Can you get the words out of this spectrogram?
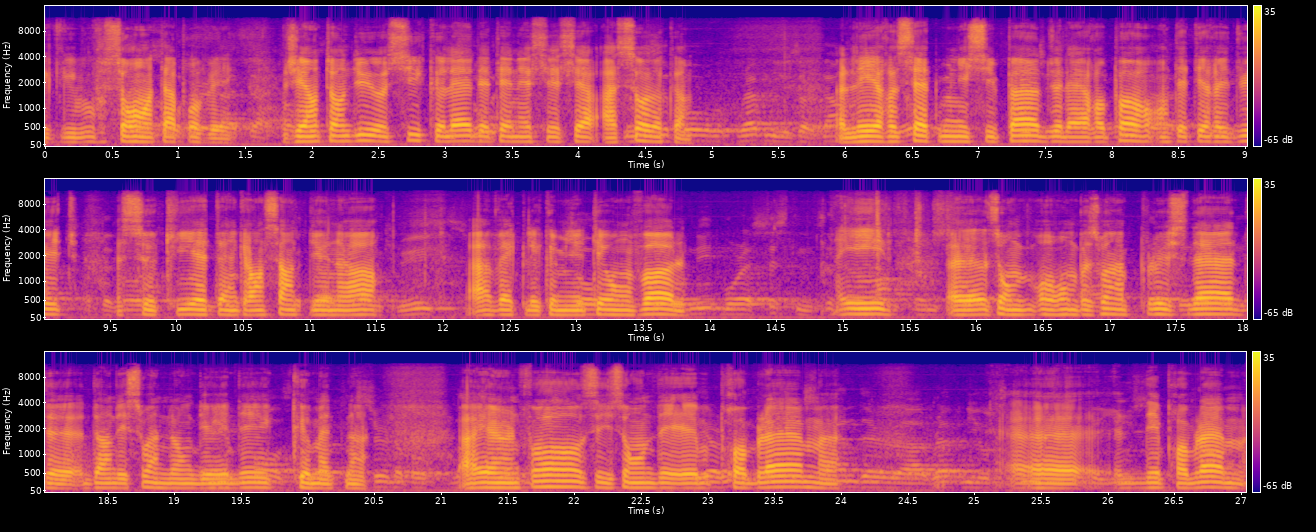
et, qui seront approuvés. J'ai entendu aussi que l'aide était nécessaire à Solocum. Les recettes municipales de l'aéroport ont été réduites, ce qui est un grand centre du Nord avec les communautés où on vole. Ils euh, auront besoin plus d'aide dans les soins de longue durée que maintenant. À Iron Falls, ils ont des problèmes, euh, des problèmes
